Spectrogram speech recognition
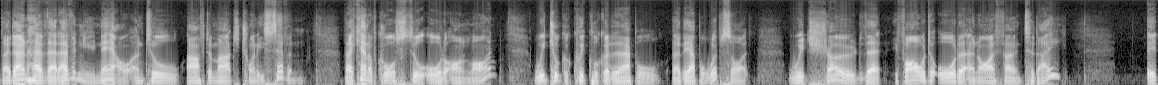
they don't have that avenue now until after March 27. They can, of course, still order online. We took a quick look at an Apple, uh, the Apple website, which showed that if I were to order an iPhone today, it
